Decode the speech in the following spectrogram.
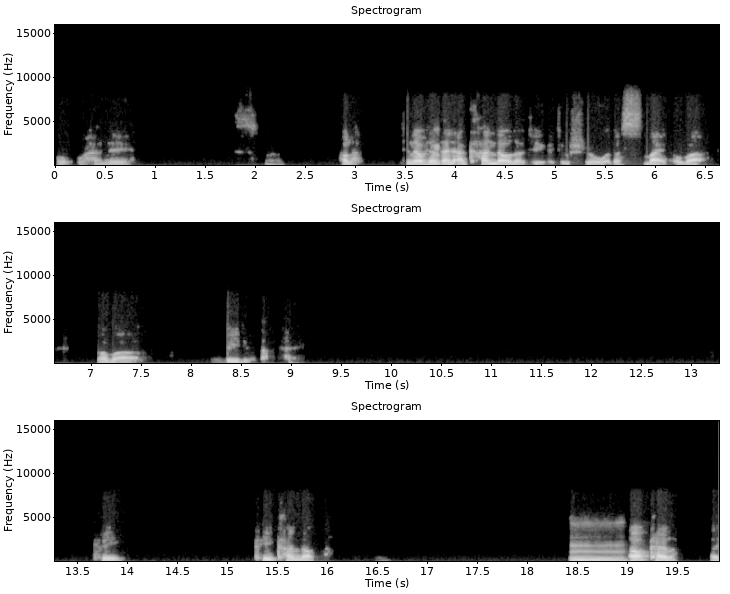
我我还得，现在我想大家看到的这个就是我的 slide，我把我把 video 打开，可以可以看到，嗯，哦，开了，哎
